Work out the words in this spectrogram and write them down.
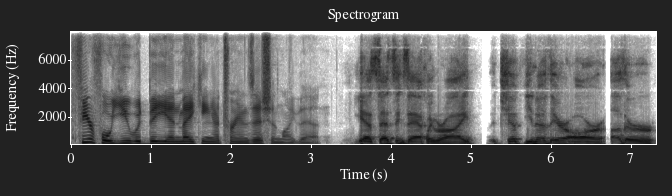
fearful you would be in making a transition like that. Yes, that's exactly right. Chip, you know, there are other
